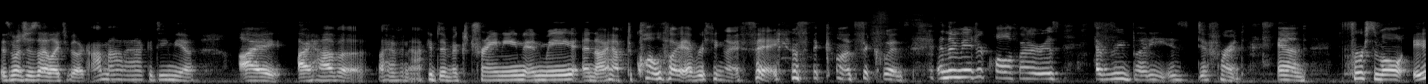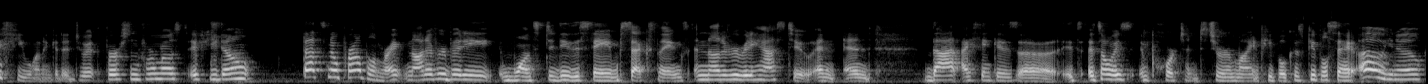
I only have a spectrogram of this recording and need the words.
as much as I like to be like I'm out of academia, I I have a I have an academic training in me and I have to qualify everything I say as a consequence. And the major qualifier is everybody is different. And first of all, if you want to get into it, first and foremost, if you don't, that's no problem, right? Not everybody wants to do the same sex things and not everybody has to. And and that I think is uh, it's it's always important to remind people because people say, oh, you know,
